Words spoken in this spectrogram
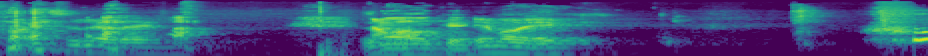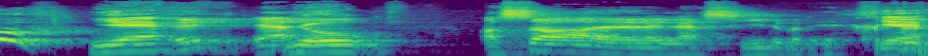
sagde det tidligere dag. Nå, Nå, okay. det må jeg ikke. Ja, Ikke? Ja. jo. Og så øh, lad os sige det på det. Ja,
